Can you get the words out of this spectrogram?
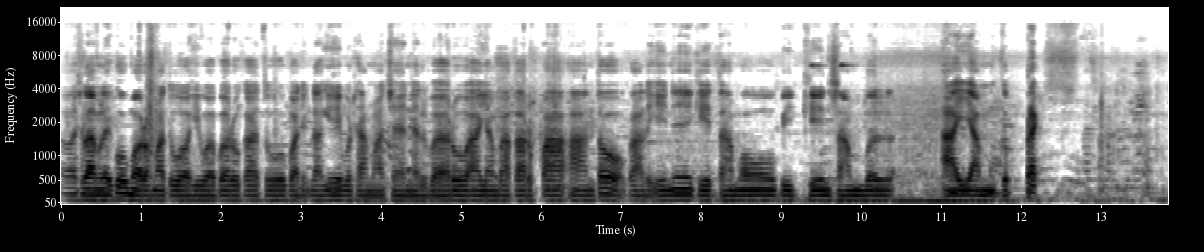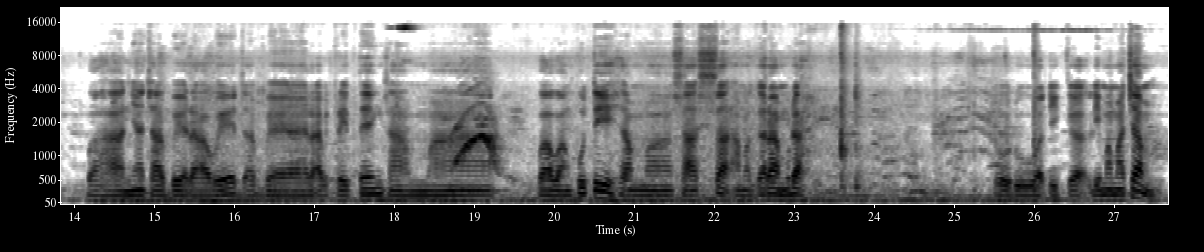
Assalamualaikum warahmatullahi wabarakatuh. Balik lagi bersama channel baru Ayam Bakar Pak Anto. Kali ini kita mau bikin sambal ayam geprek. Bahannya cabai rawit, cabai rawit keriting Sama bawang putih, sama sasak, sama garam. Udah. Tuh, dua, tiga, lima macam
